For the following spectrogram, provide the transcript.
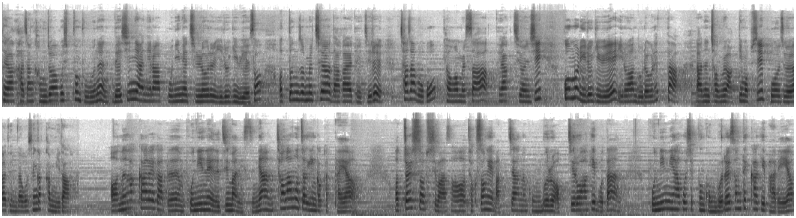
제가 가장 강조하고 싶은 부분은 내신이 아니라 본인의 진로를 이루기 위해서 어떤 점을 채워 나가야 될지를 찾아보고 경험을 쌓아 대학 지원 시 꿈을 이루기 위해 이러한 노력을 했다라는 점을 아낌없이 보여줘야 된다고 생각합니다. 어느 학과를 가든 본인의 의지만 있으면 천하무적인 것 같아요. 어쩔 수 없이 와서 적성에 맞지 않은 공부를 억지로 하기보단 본인이 하고 싶은 공부를 선택하기 바래요.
